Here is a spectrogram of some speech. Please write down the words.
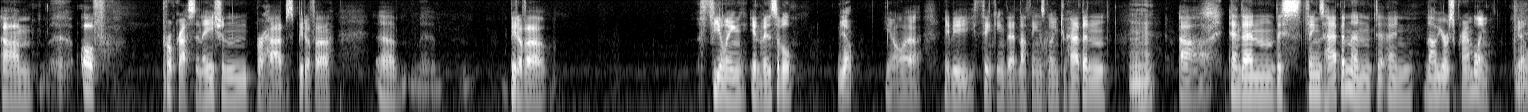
um, of procrastination, perhaps bit of a, uh, bit of a feeling invincible. Yeah. You know, uh, maybe thinking that nothing is going to happen, Mm-hmm. uh, and then these things happen, and and now you're scrambling. Yeah.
